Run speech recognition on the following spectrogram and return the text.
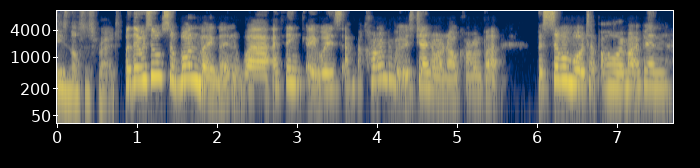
is not a spread. But there was also one moment where I think it was I can't remember if it was Jenna or not, I can't remember. But someone walked up, oh, it might have been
